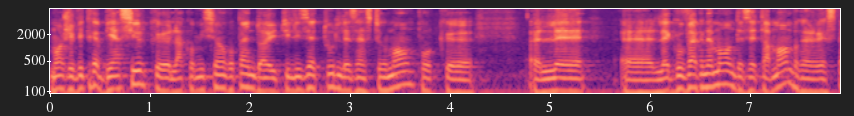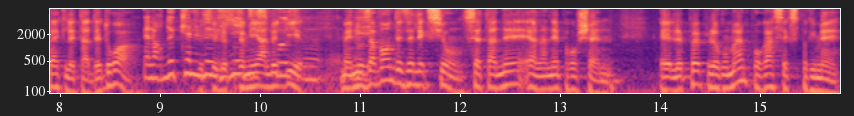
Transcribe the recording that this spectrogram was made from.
moi j'éviterais bien sûr que la Commission européenne doit utiliser tous les instruments pour que euh, les euh, les gouvernements des États membres respectent l'état des droits. Alors de quel Je suis le premier à le dire. Euh, Mais nous avons des élections cette année et l'année prochaine. Et le peuple roumain pourra s'exprimer.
